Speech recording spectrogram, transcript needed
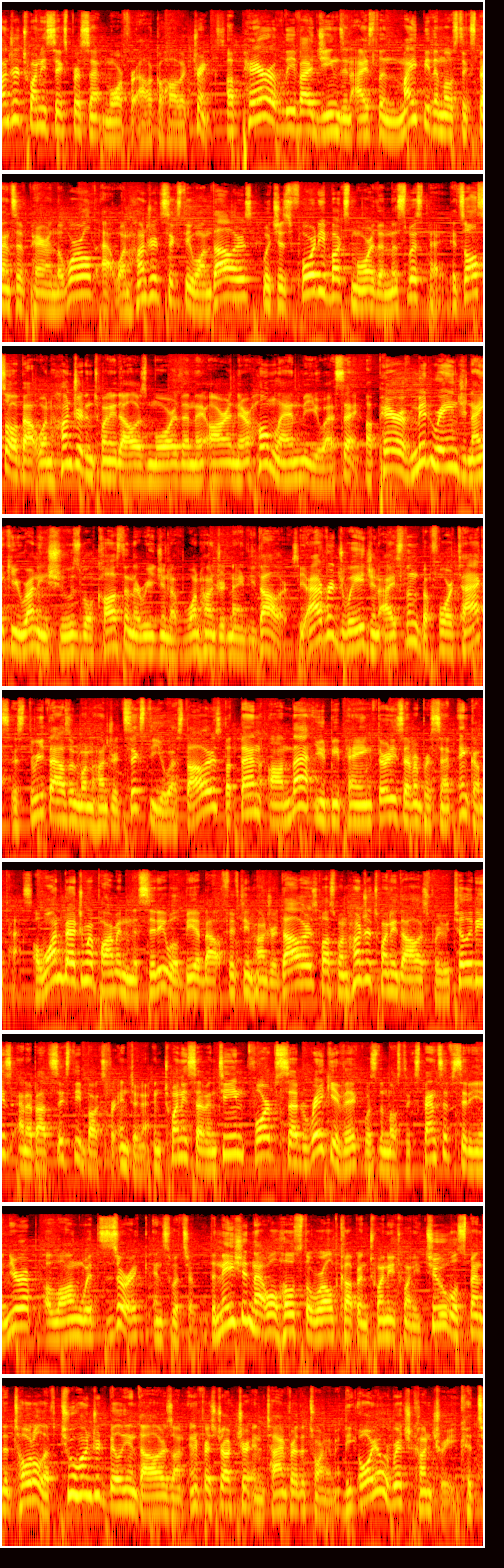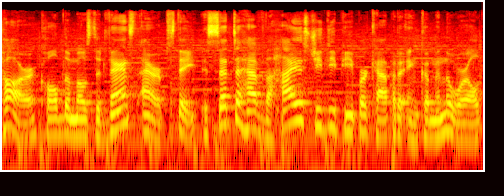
126% more for alcoholic drinks. A pair of Levi jeans in Iceland might be the most expensive pair in the world at $161, which is 40 bucks more than the Swiss pay. It's also about $120 more than they are in their homeland, the USA. A pair of mid-range Nike running shoes will cost in the region of $190. The average wage in Iceland before tax is 3,160 US dollars, but then on that you'd be paying 37% income tax. A one-bedroom apartment in the city will be about $1,500 plus $120 for utilities and about 60 bucks for internet. In 2017, Forbes said Reykjavik was the most expensive city in Europe, along with Zurich in Switzerland. The nation that will host the World Cup in 2022 will spend a total of $200 billion on infrastructure in time for the tournament. The oil-rich country, Qatar, called the most advanced Arab state, is said to have the highest GDP per capita income in the world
